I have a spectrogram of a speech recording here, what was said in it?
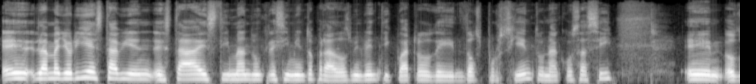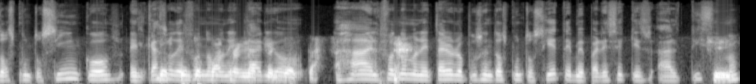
eh, la mayoría está bien, está estimando un crecimiento para 2024 del 2%, una cosa así. Eh, o 2.5, el caso del Fondo Monetario, ajá, el Fondo Monetario lo puso en 2.7, me parece que es altísimo,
